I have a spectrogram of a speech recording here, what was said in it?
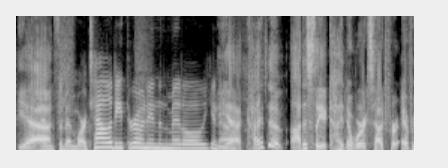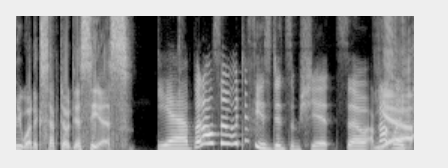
yeah. and some immortality thrown in in the middle, you know. Yeah, kind of. Honestly, it kind of works out for everyone except Odysseus. Yeah, but also Odysseus did some shit, so I'm not yeah. like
